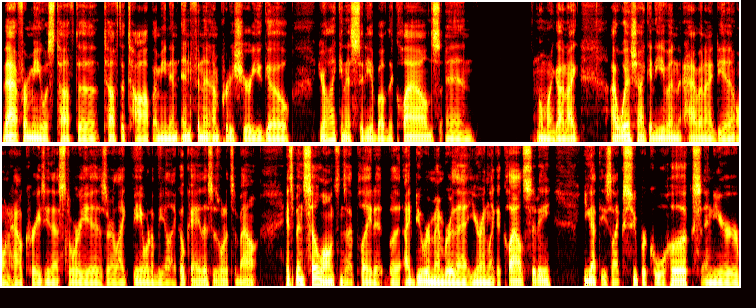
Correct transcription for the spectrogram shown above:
That for me was tough to tough to top. I mean, in Infinite, I'm pretty sure you go, you're like in a city above the clouds, and Oh my god, I I wish I could even have an idea on how crazy that story is or like be able to be like, okay, this is what it's about. It's been so long since I played it, but I do remember that you're in like a cloud city. You got these like super cool hooks and you're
